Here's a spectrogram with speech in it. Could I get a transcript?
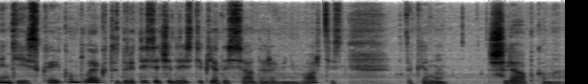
індійський комплект 2250 гривень. Вартість з такими шляпками.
